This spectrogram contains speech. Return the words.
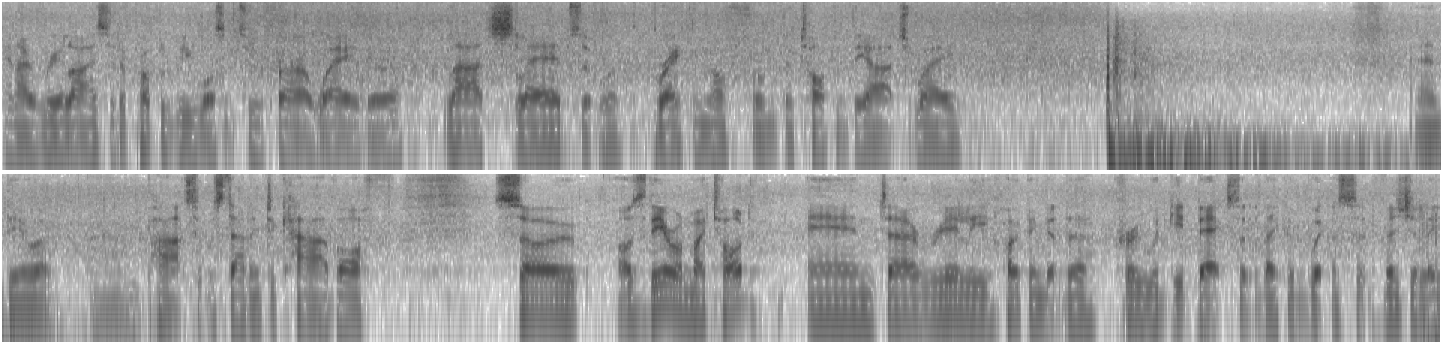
and I realised that it probably wasn't too far away. There were large slabs that were breaking off from the top of the archway, and there were um, parts that were starting to carve off. So I was there on my tod, and uh, really hoping that the crew would get back so that they could witness it visually.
